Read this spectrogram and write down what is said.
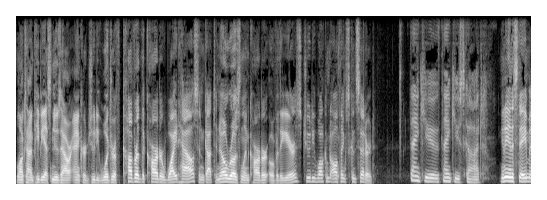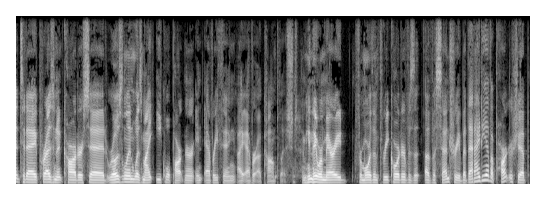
Longtime PBS NewsHour anchor Judy Woodruff covered the Carter White House and got to know Rosalynn Carter over the years. Judy, welcome to All Things Considered. Thank you. Thank you, Scott. In a statement today, President Carter said, Rosalynn was my equal partner in everything I ever accomplished. I mean, they were married for more than three quarters of, of a century, but that idea of a partnership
